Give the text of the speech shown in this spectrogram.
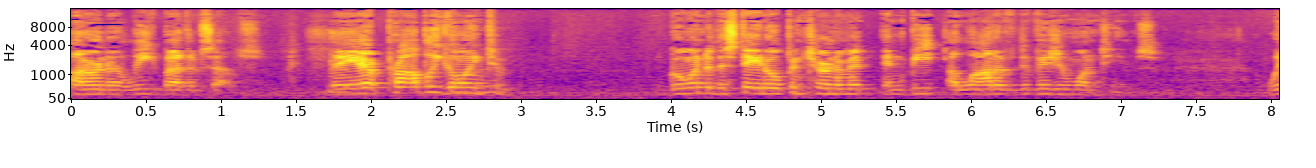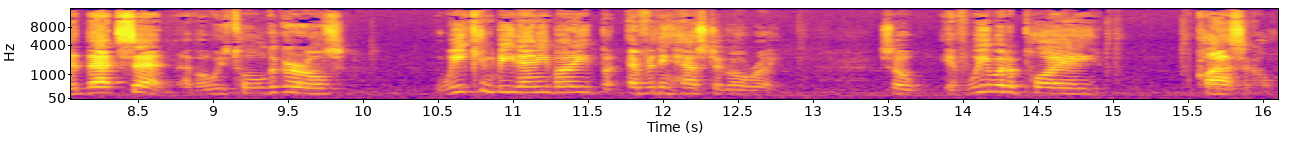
are in a league by themselves. They are probably going to go into the state open tournament and beat a lot of Division One teams. With that said, I've always told the girls, we can beat anybody, but everything has to go right. So if we were to play classical,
